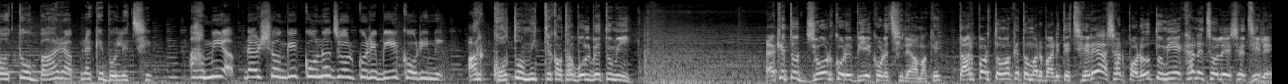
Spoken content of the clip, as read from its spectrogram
কতবার আপনাকে বলেছি আমি আপনার সঙ্গে কোনো জোর করে বিয়ে করিনি। আর কত মিথ্যে কথা বলবে তুমি? একে তো জোর করে বিয়ে করেছিলে আমাকে। তারপর তোমাকে তোমার বাড়িতে ছেড়ে আসার পরেও তুমি এখানে চলে এসেছিলে।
